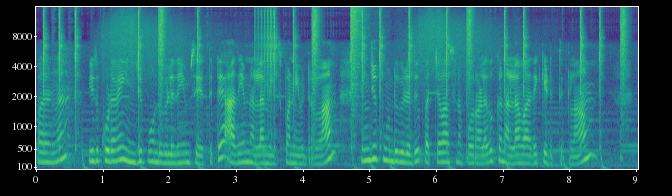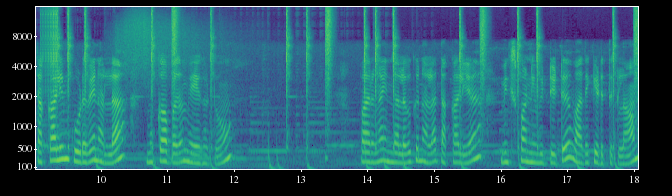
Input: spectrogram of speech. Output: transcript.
பாருங்கள் இது கூடவே இஞ்சி பூண்டு விழுதையும் சேர்த்துட்டு அதையும் நல்லா மிக்ஸ் பண்ணி விட்டுறலாம். இஞ்சி பூண்டு விழுது பச்சை வாசனை போகிற அளவுக்கு நல்லா வதக்கி எடுத்துக்கலாம். தக்காளியும் கூடவே நல்லா முக்காப்பதம் வேகட்டும். பாருங்கள் இந்த அளவுக்கு நல்லா தக்காளியை மிக்ஸ் பண்ணி விட்டுட்டு வதக்கி எடுத்துக்கலாம்.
